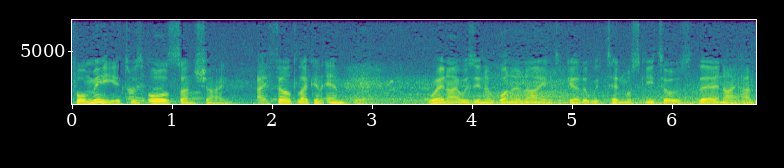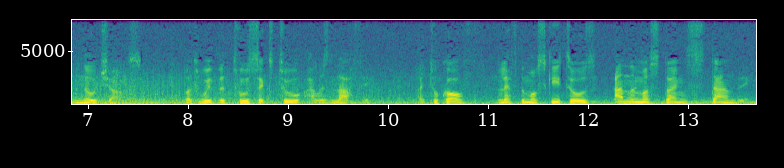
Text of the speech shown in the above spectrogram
For me, it was all sunshine. I felt like an emperor. When I was in a 109 together with 10 mosquitoes, then I had no chance. But with the 262, I was laughing. I took off, left the mosquitoes and the Mustangs standing.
